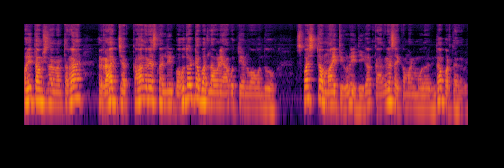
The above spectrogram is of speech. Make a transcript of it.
ಫಲಿತಾಂಶದ ನಂತರ ರಾಜ್ಯ ಕಾಂಗ್ರೆಸ್ನಲ್ಲಿ ಬಹುದೊಡ್ಡ ಬದಲಾವಣೆ ಆಗುತ್ತೆ ಅನ್ನುವ ಒಂದು ಸ್ಪಷ್ಟ ಮಾಹಿತಿಗಳು ಇದೀಗ ಕಾಂಗ್ರೆಸ್ ಹೈಕಮಾಂಡ್ ಮೂಲದಿಂದ ಬರ್ತಾ ಇದ್ದಾವೆ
